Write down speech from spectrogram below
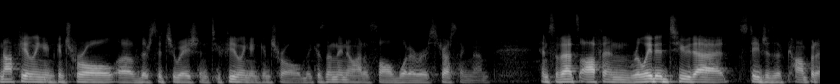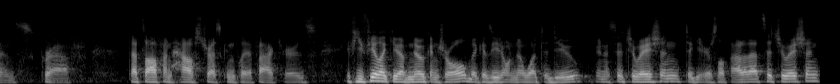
not feeling in control of their situation to feeling in control because then they know how to solve whatever is stressing them. And so that's often related to that stages of competence graph that's often how stress can play a factor. Is if you feel like you have no control because you don't know what to do in a situation to get yourself out of that situation,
